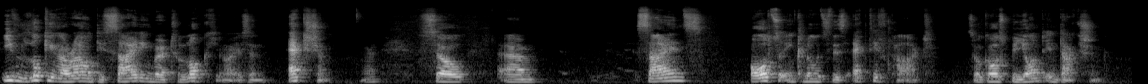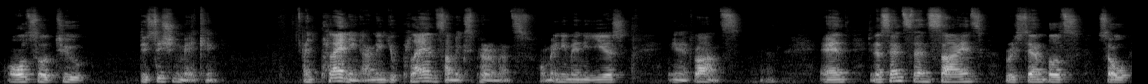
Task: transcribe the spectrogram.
Even looking around, deciding where to look, you know, is an action. Yeah? So um, science also includes this active part, so it goes beyond induction, also to decision making and planning. I mean, you plan some experiments for many, many years in advance. And in a sense, then science resembles, so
